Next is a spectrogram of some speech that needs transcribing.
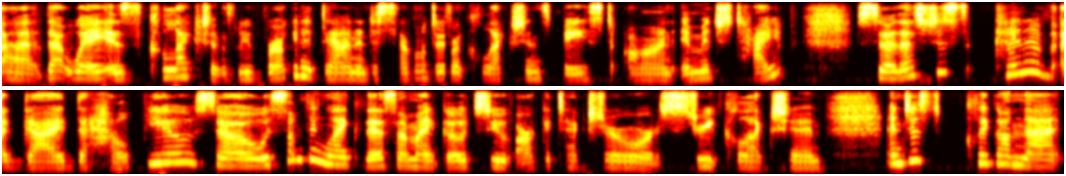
uh, that way is collections. We've broken it down into several different collections based on image type. So that's just kind of a guide to help you. So with something like this, I might go to architecture or street collection and just click on that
